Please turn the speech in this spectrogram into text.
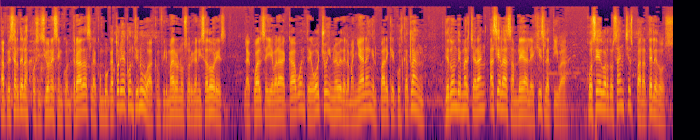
A pesar de las posiciones encontradas, la convocatoria continúa, confirmaron los organizadores, la cual se llevará a cabo entre 8 y 9 de la mañana en el Parque Cuscatlán, de donde marcharán hacia la Asamblea Legislativa. José Eduardo Sánchez para Tele 2.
